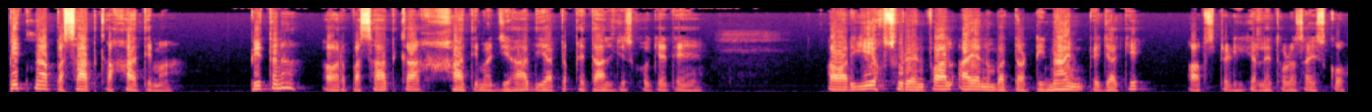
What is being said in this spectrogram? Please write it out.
पितना पसाद का खातिमा। पितना और पसाद का खातिमा जिहाद या कताल जिसको कहते हैं। और ये सुरनफाल आया नंबर थर्टी नाइन पे जाके आप स्टडी कर लें थोड़ा सा इसको।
